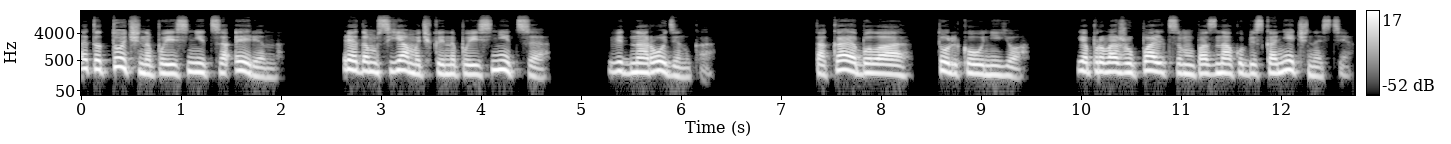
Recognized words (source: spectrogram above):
Это точно поясница Эрин. Рядом с ямочкой на пояснице видна родинка. Такая была только у нее. Я провожу пальцем по знаку бесконечности,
